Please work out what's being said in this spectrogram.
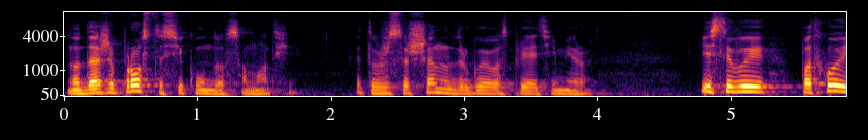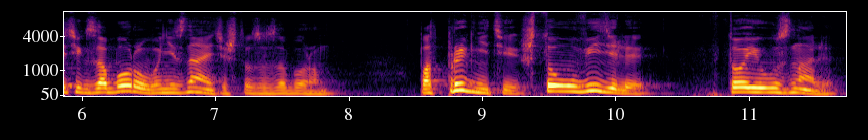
Но даже просто секунда в самадхи – это уже совершенно другое восприятие мира. Если вы подходите к забору, вы не знаете, что за забором. Подпрыгните, что увидели, то и узнали –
